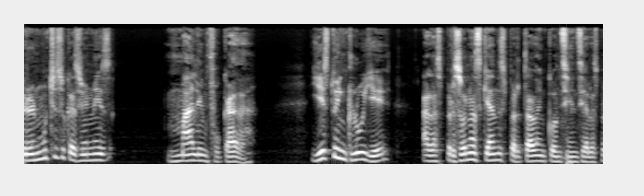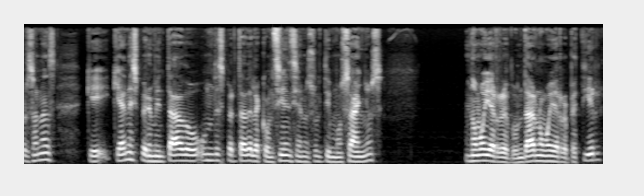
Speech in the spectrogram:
pero en muchas ocasiones mal enfocada. Y esto incluye a las personas que han despertado en conciencia, a las personas que, que han experimentado un despertar de la conciencia en los últimos años. No voy a redundar, no voy a repetir,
